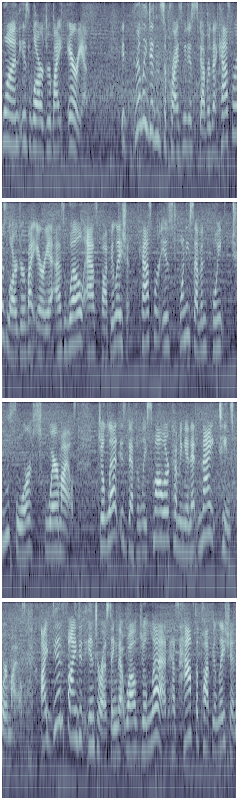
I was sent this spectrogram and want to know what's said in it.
one is larger by area? It really didn't surprise me to discover that Casper is larger by area as well as population. Casper is 27.24 square miles. Gillette is definitely smaller, coming in at 19 square miles. I did find it interesting that while Gillette has half the population,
